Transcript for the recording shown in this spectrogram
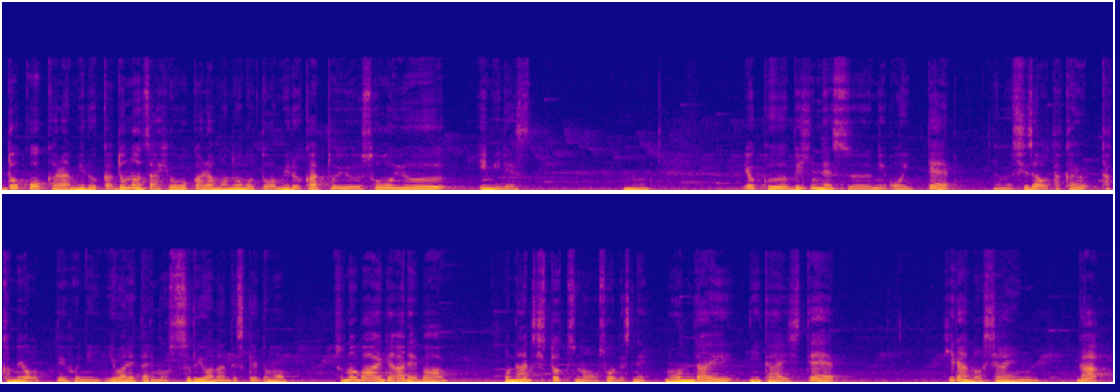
どこから見るかどの座標から物事を見るかというそういう意味です。うん、よくビジネスにおいてあの視座を高めようっていうふうに言われたりもするようなんですけれどもその場合であれば同じ一つのそうですね問題に対して平野社員が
